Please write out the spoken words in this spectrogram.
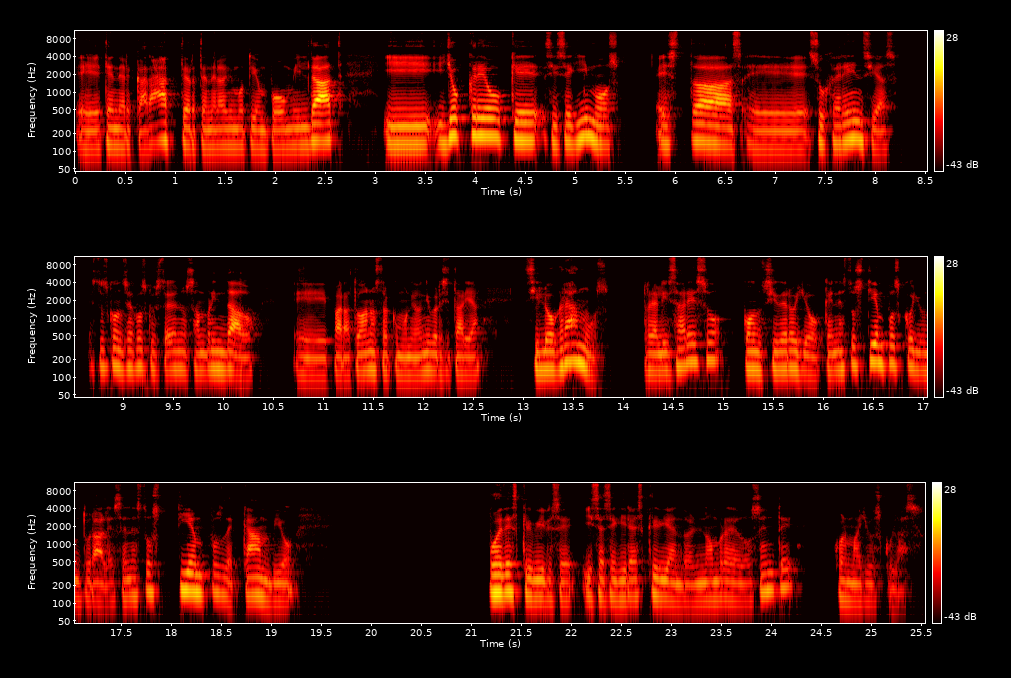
eh, tener carácter, tener al mismo tiempo humildad. Y, yo creo que si seguimos estas sugerencias, estos consejos que ustedes nos han brindado para toda nuestra comunidad universitaria, si logramos realizar eso, considero yo que en estos tiempos coyunturales, en estos tiempos de cambio, puede escribirse y se seguirá escribiendo el nombre de docente con mayúsculas.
